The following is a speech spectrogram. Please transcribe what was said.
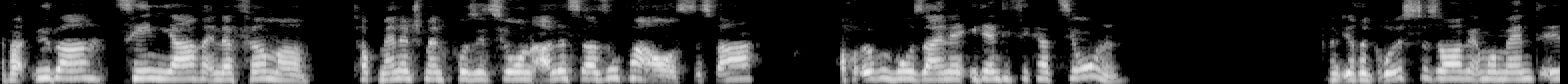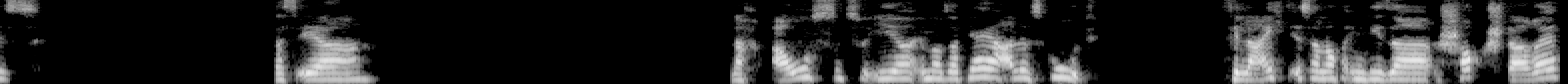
Er war über zehn Jahre in der Firma, Top-Management-Position, alles sah super aus. Das war auch irgendwo seine Identifikation. Und ihre größte Sorge im Moment ist, dass er nach außen zu ihr immer sagt, ja, ja, alles gut. Vielleicht ist er noch in dieser Schockstarre,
